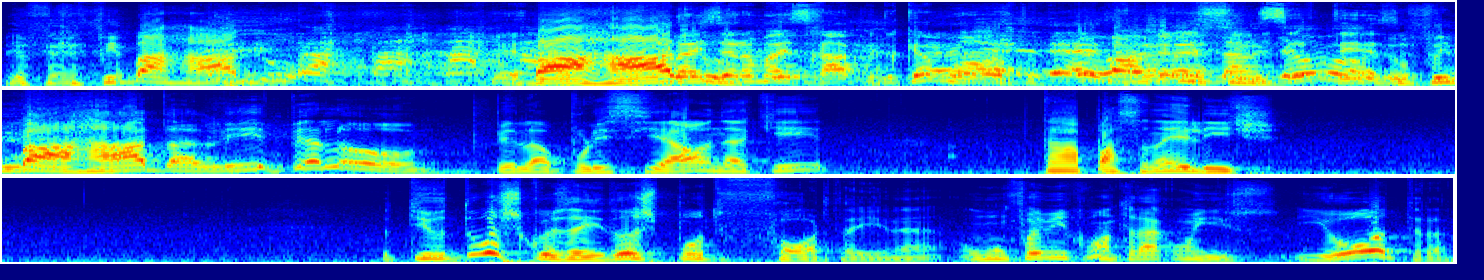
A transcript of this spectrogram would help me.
Eu fui, barrado, barrado. Mas era mais rápido que a moto. Eu acho que sim, certeza. Eu fui barrado ali pelo, pela policial, né, que tava passando a elite. Eu tive duas coisas aí, dois pontos fortes aí, né? Um foi me encontrar com isso. E outra,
